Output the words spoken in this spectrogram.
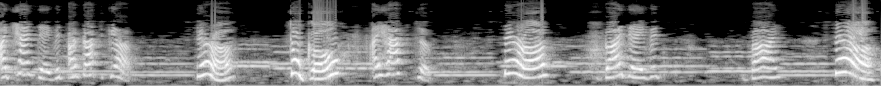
I can't, David. I've got to go. Sarah, don't go. I have to. Sarah. Bye, David. Bye. Sarah.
